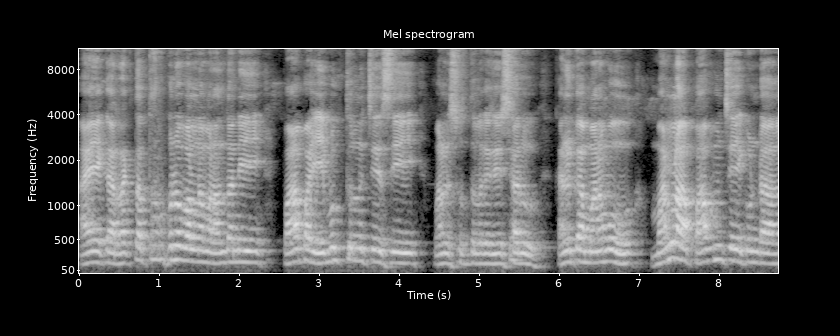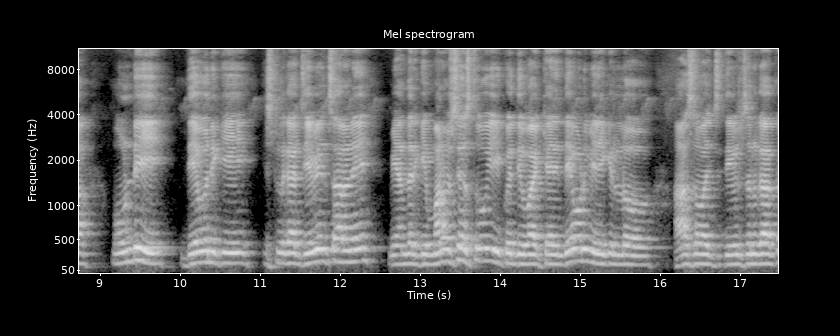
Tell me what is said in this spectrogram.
ఆ యొక్క రక్త తర్పణ వలన మనందరినీ పాప విముక్తులను చేసి మనల్ని శుద్ధులుగా చేశారు. కనుక మనము మరలా పాపం చేయకుండా ఉండి దేవునికి ఇష్టలుగా జీవించాలని మీ అందరికీ మనవి చేస్తూ ఈ కొద్ది వాక్యాన్ని దేవుడు వీరికిల్లో ఆశవచ్చి దీవించనుగాక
